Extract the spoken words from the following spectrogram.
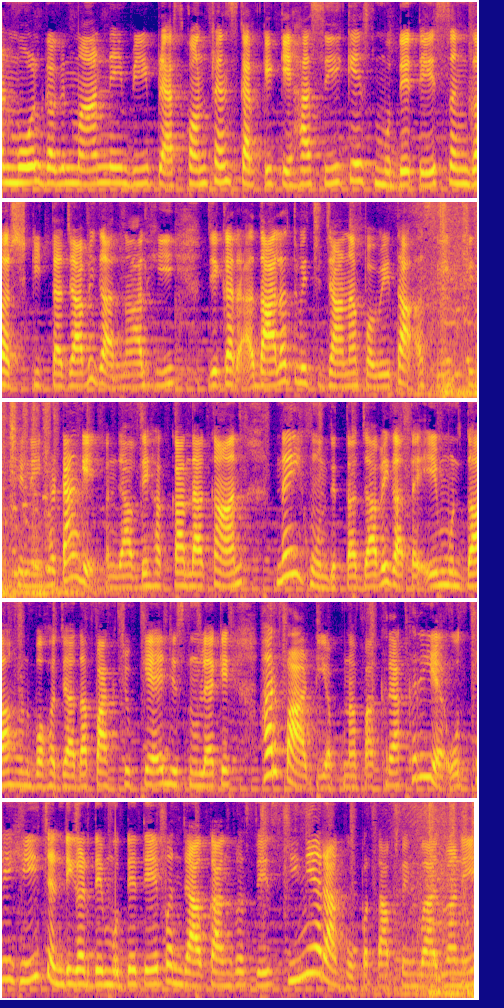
ਅਨਮੋਲ ਗਗਨਮਾਨ ਨੇ ਵੀ ਪ੍ਰੈਸ ਕਾਨਫਰੰਸ ਕਰਕੇ ਕਿਹਾ ਸੀ ਕਿ ਇਸ ਮੁੱਦੇ ਤੇ ਸੰਘਰਸ਼ ਕੀਤਾ ਜਾਵੇਗਾ। ਨਾਲ ਹੀ ਜੇਕਰ ਅਦਾਲਤ ਵਿੱਚ ਜਾਣਾ ਪਵੇ ਤਾਂ ਅਸੀਂ ਪਿੱਛੇ ਨਹੀਂ ਹਟਾਂਗੇ। ਪੰਜਾਬ ਦੇ ਹੱਕਾਂ ਦਾ ਕਾਨ ਨਹੀਂ ਹੋਣ ਦਿੱਤਾ ਜਾਵੇਗਾ ਤਾਂ ਇਹ ਮੁੱਦਾ ਹੁਣ ਬਹੁਤ ਜ਼ਿਆਦਾ ਪੱਕ ਚੁੱਕਿਆ ਹੈ, ਜਿਸ ਨੂੰ ਲੈ ਕੇ ਹਰ ਪਾਰਟੀ ਆਪਣਾ ਪੱਖ ਰੱਖ ਰਹੀ ਹੈ। ਉੱਥੇ ਹੀ ਚੰਡੀਗੜ੍ਹ ਦੇ ਮੁੱਦੇ ਤੇ ਪੰਜਾਬ ਕਾਂਗਰਸ ਦੇ ਸੀਨੀਅਰ ਆਗੂ ਪ੍ਰਤਾਪ ਸਿੰਘ ਬਾਜਵਾ ਨੇ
